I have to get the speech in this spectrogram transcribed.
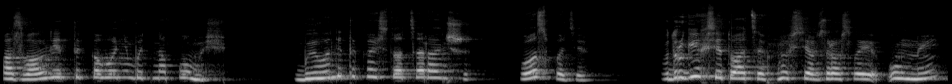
Позвал ли ты кого-нибудь на помощь? Была ли такая ситуация раньше? Господи! В других ситуациях мы все взрослые умные,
